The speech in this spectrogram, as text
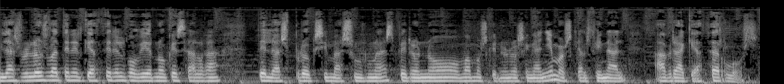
las, los va a tener que hacer el gobierno que salga de las próximas urnas, pero no, vamos, que no nos engañemos, que al final habrá que hacerlos.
